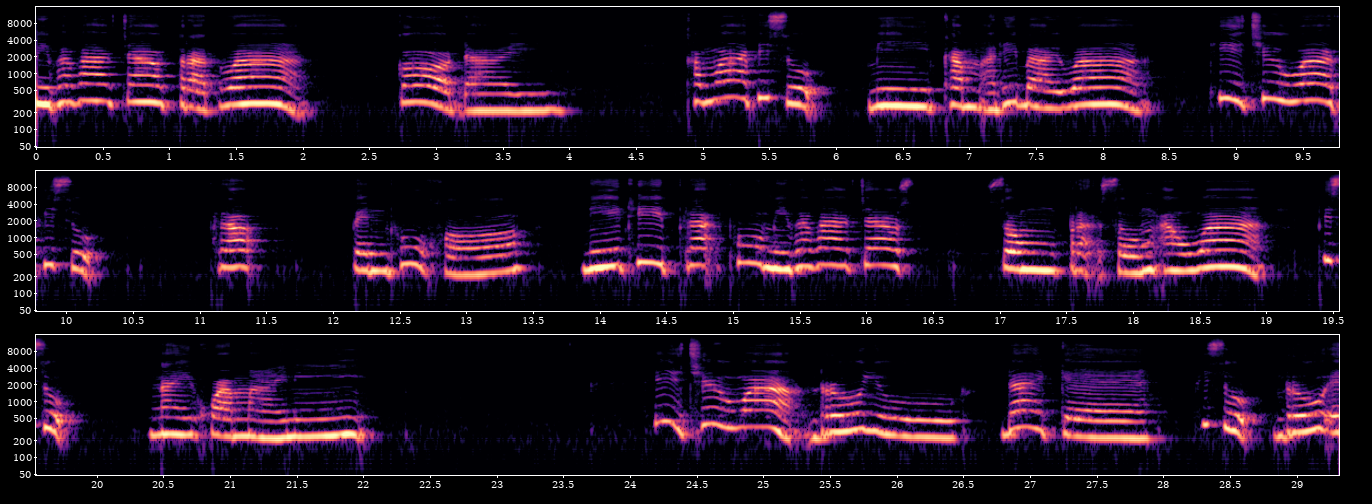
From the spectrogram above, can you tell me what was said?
มีพระภาคเจ้าตรัสว่า ก็ใดคำว่าพิสุมีคำอธิบายว่า ที่ชื่อว่าพิสุเพราะเป็นผู้ขอ นี้ที่พระผู้มีพระภาคเจ้าทรงประสงค์เอาว่าพิสุในความหมายนี้ ที่ชื่อว่ารู้อยู่ได้แก่พิสุรู้เอ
